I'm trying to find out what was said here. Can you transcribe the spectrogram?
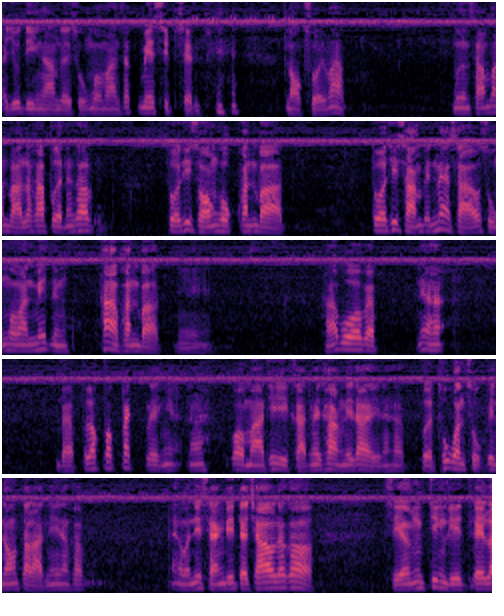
อายุดีงามเลยสูงประมาณสักเมตรสิบเซนหนอกสวยมากหมื่นสามพันบาทราคาเปิดนะครับ ตัวที่สองหกพันบาท ตัวที่สามเป็นแม่สาวสูงประมาณเมตรหนึ่งห้าพันบาท นี่ หาวัวแบบเนี่ยฮะ แบบล็อกป๊อกแป๊กอะไรเงี้ยนะก็มาที่กาดไม่ทางนี้ได้นะครับ เปิดทุกวันศุกร์พี่น้องตลาดนี้นะครับวันนี้แสงดีแต่เช้าแล้วก็เสียงจิ้งหรีดเลไล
